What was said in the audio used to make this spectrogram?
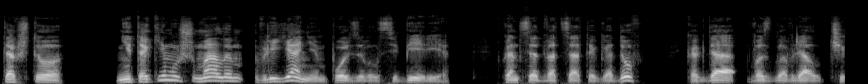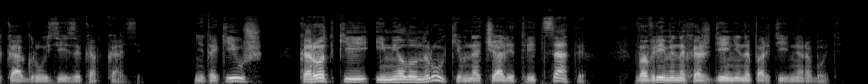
Так что не таким уж малым влиянием пользовался Берия в конце 20-х годов когда возглавлял ЧК Грузии за Кавказе. Не такие уж короткие имел он руки в начале 30-х, во время нахождения на партийной работе.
